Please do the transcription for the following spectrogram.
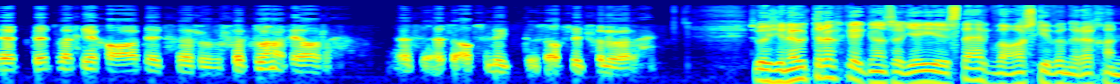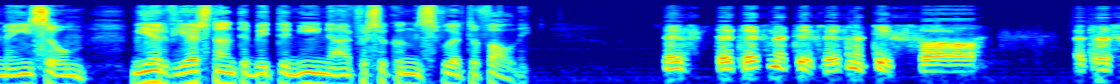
dit dit wat jy gehad het vir vir 20 jaar is is absoluut is absoluut verlore So as jy nou terugkyk dan sal jy 'n sterk waarskuwing rig aan mense om meer weerstand te bied en nie na versoekings voor te val nie. Dis dit definitief definitief uh dit is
